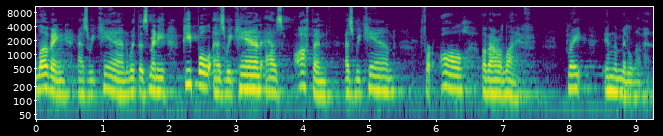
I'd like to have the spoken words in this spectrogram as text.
loving as we can, with as many people as we can, as often as we can, for all of our life, right in the middle of it.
